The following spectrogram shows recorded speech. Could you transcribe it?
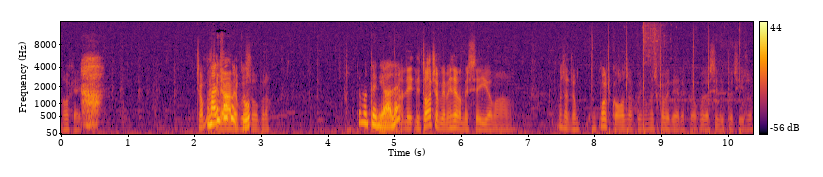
Ok. C'è un materiale qui tu? sopra. Che materiale? Le, le torce ovviamente le ho messe io, ma... Non so, c'è un, un qualcosa qui, non riesco a vedere però cosa sia di preciso.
